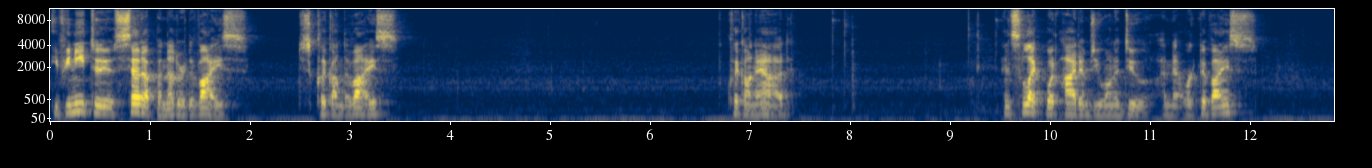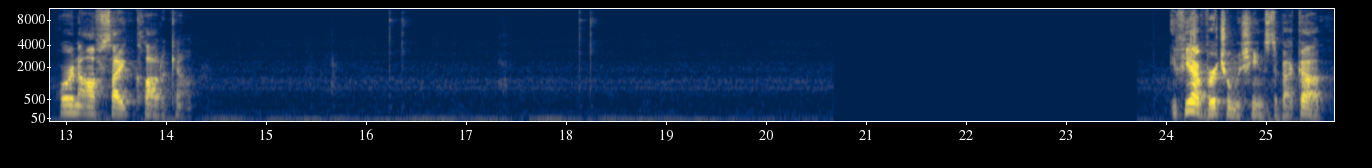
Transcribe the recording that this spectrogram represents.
If you need to set up another device, just click on Device, click on Add, and select what items you want to do, a network device or an off-site cloud account. If you have virtual machines to back up,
